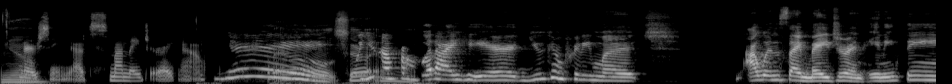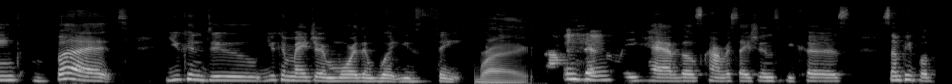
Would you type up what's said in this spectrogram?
yeah. nursing that's my major right now. Yay! Oh, well, you know, from what I hear, you can pretty much. I wouldn't say major in anything, but you can do you can major in more than what you think. Right. Mm-hmm. Definitely have those conversations because some people,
